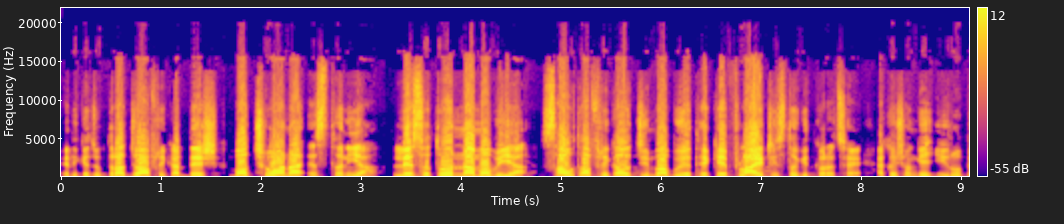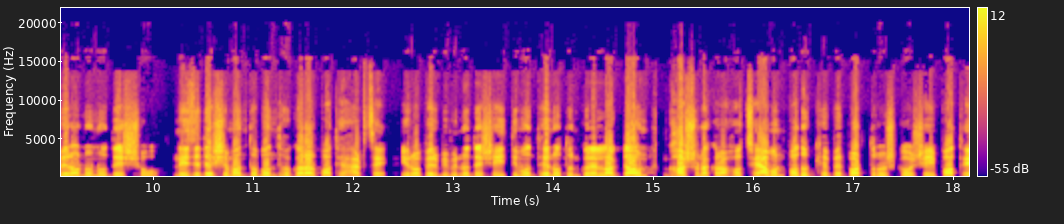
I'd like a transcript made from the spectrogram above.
এদিকে যুক্তরাজ্য, আফ্রিকার দেশ, Botswana, Estonia Lesotho Namibia, South Africa ও জিম্বাবুয়ে থেকে ফ্লাইট স্থগিত করেছে। একই সঙ্গে ইউরোপের অন্যান্য দেশও নিজেদের সীমান্ত বন্ধ করার পথে হাঁটছে। ইউরোপের বিভিন্ন দেশে ইতিমধ্যে নতুন করে লকডাউন ঘোষণা করা হচ্ছে। এমন পদক্ষেপের পর তুরস্ক সেই পথে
